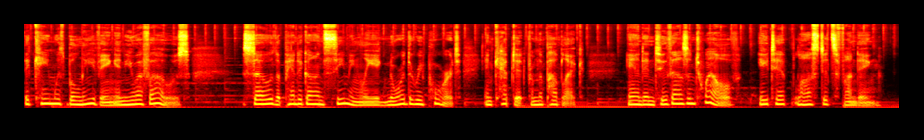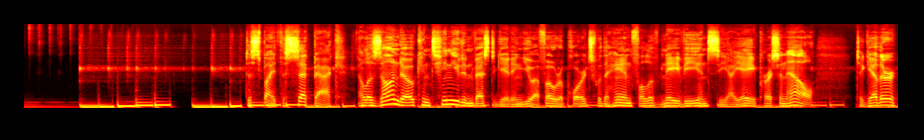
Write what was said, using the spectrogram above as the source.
that came with believing in UFOs. So the Pentagon seemingly ignored the report and kept it from the public. And in 2012, ATIP lost its funding. Despite the setback, Elizondo continued investigating UFO reports with a handful of Navy and CIA personnel. Together,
